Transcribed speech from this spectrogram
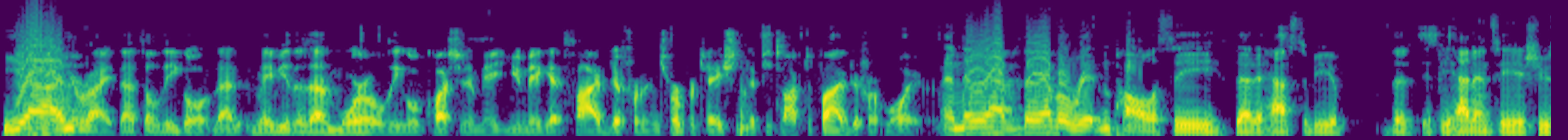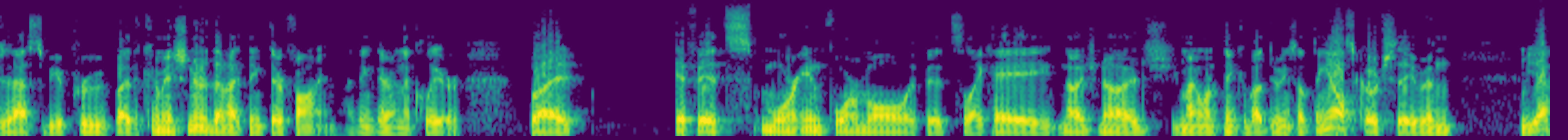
Yeah, and you're right. That's a legal. That maybe there's that a more legal question. It may you may get five different interpretations if you talk to five different lawyers. And they have they have a written policy that it has to be a, that if you had NCAA issues, it has to be approved by the commissioner. Then I think they're fine. I think they're in the clear. But if it's more informal, if it's like, hey, nudge, nudge, you might want to think about doing something else, Coach Saban. Yeah,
